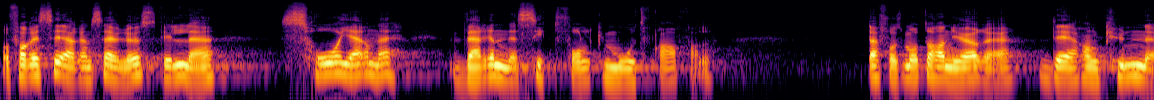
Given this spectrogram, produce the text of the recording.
Og Fariseeren Saulus ville så gjerne verne sitt folk mot frafall. Derfor måtte han gjøre det han kunne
